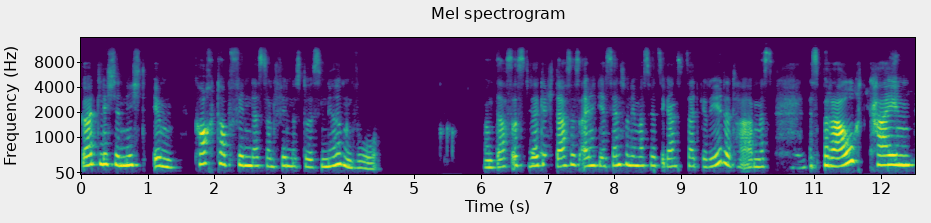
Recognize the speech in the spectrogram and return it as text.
Göttliche nicht im Kochtopf findest, dann findest du es nirgendwo. Und das ist wirklich, das ist eigentlich die Essenz von dem, was wir jetzt die ganze Zeit geredet haben. Es, mhm. es braucht kein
